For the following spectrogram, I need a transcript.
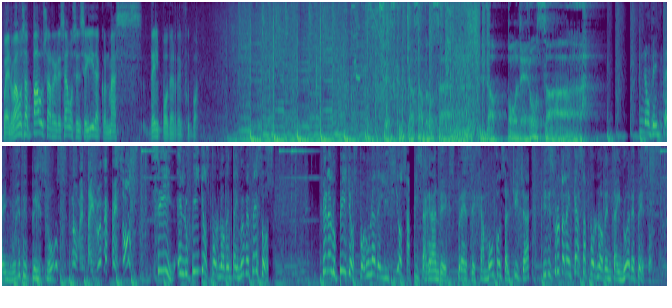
Bueno, vamos a pausa, regresamos enseguida con más del poder del fútbol. Escucha sabrosa, la poderosa. ¿99 pesos? ¿99 pesos? Sí, en Lupillos por 99 pesos. Ven a Lupillos por una deliciosa pizza grande express de jamón con salchicha y disfrútala en casa por 99 pesos.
